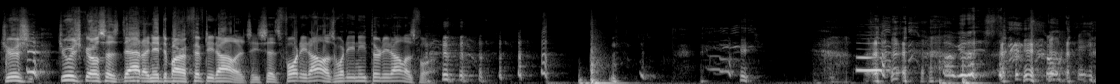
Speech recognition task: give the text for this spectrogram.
Jewish Jewish girl says, "Dad, I need to borrow fifty dollars." He says, 40 dollars. What do you need thirty dollars for?" I'm gonna start joking.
